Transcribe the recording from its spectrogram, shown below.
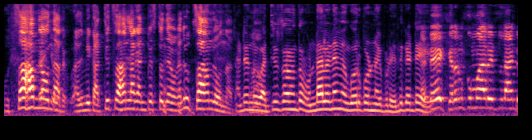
ఉత్సాహంలో ఉన్నారు. అది మీకు అత్యుత్సాహంలా కనిపిస్తుందేమో కానీ ఉత్సాహంలో ఉన్నారు. అంటే నువ్వు అత్యుత్సాహంతో ఉండాలనే మేము కోరుకుంటున్నాం ఇప్పుడు. ఎందుకంటే అంటే కిరణ్ కుమార్ రెడ్డి లాంటి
